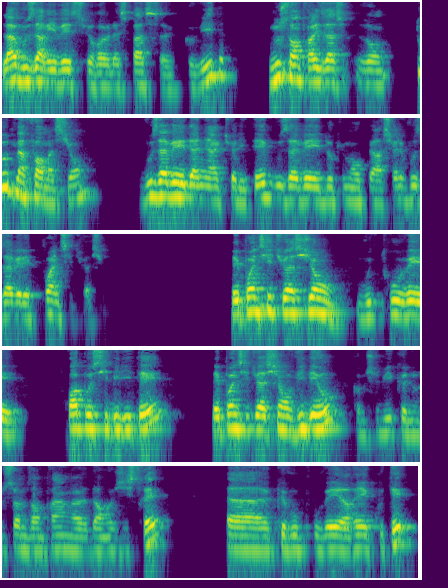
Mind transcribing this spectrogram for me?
Là, vous arrivez sur euh, l'espace euh, Covid. Nous centralisons toute l'information. Vous avez les dernières actualités, vous avez les documents opérationnels, vous avez les points de situation. Les points de situation, vous trouvez trois possibilités les points de situation vidéo, comme celui que nous sommes en train euh, d'enregistrer, que vous pouvez réécouter,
